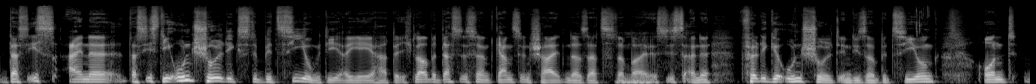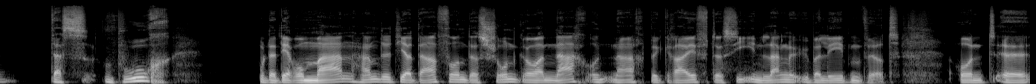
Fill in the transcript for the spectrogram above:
das ist eine, das ist die unschuldigste Beziehung, die er je hatte. Ich glaube, das ist ein ganz entscheidender Satz dabei. Mhm. Es ist eine völlige Unschuld in dieser Beziehung. Und das Buch oder der Roman handelt ja davon, dass Schongauer nach und nach begreift, dass sie ihn lange überleben wird. Und äh,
